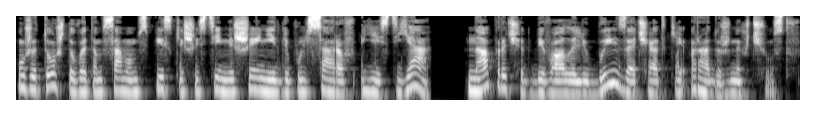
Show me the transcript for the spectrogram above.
Уже то, что в этом самом списке шести мишеней для пульсаров есть я – напрочь отбивала любые зачатки радужных чувств.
